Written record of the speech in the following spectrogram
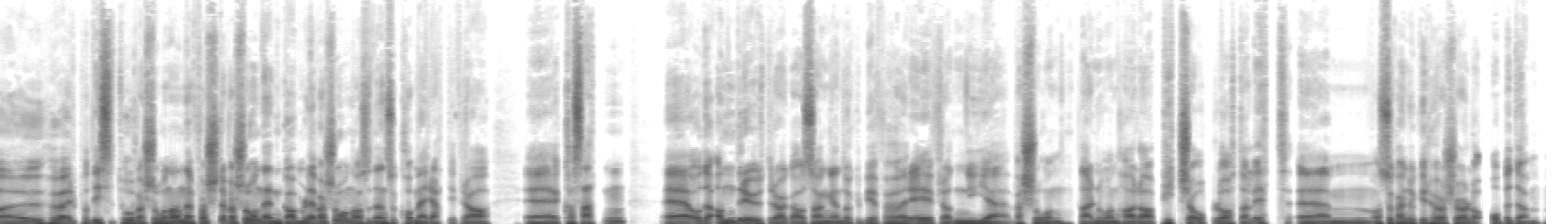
uh, høre på disse to versjonene. Den første versjonen er den gamle versjonen, altså den som kommer rett ifra eh, kassetten. Eh, og det andre utdraget av sangen dere blir få høre, er fra den nye versjonen, der noen har da pitcha opp låta litt. Um, og så kan dere høre sjøl og bedømme.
